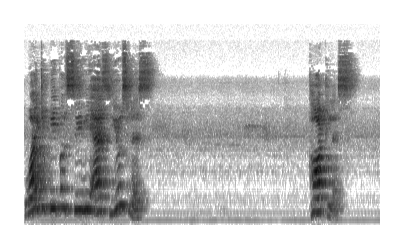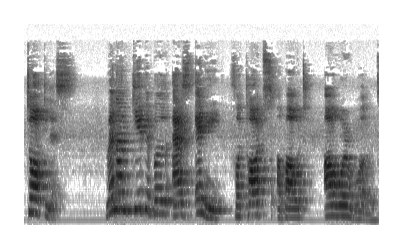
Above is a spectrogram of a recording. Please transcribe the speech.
Why do people see me as useless? Thoughtless, talkless, when I'm capable as any for thoughts about our world.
